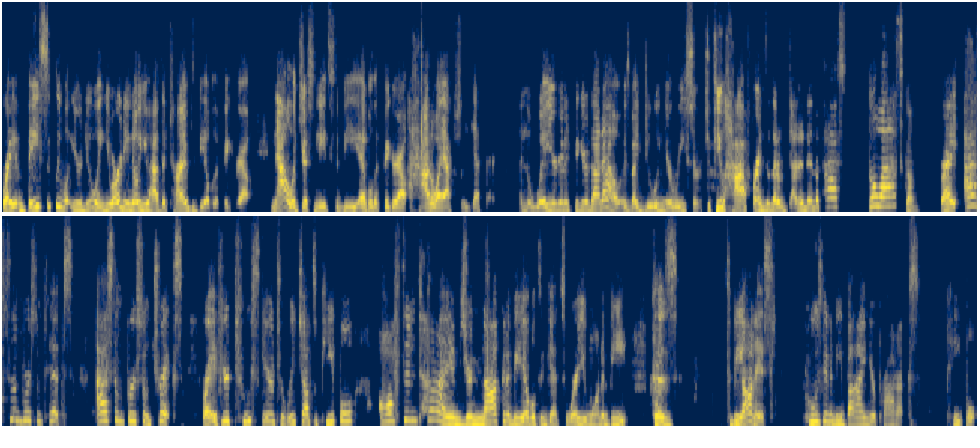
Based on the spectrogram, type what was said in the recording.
right? Basically, what you're doing, you already know you have the time to be able to figure out. Now it just needs to be able to figure out how do I actually get there? And the way you're going to figure that out is by doing your research. If you have friends that have done it in the past, go ask them, right? Ask them for some tips ask them for some tricks, right? If you're too scared to reach out to people, oftentimes you're not going to be able to get to where you want to be. Because to be honest, who's going to be buying your products? People,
